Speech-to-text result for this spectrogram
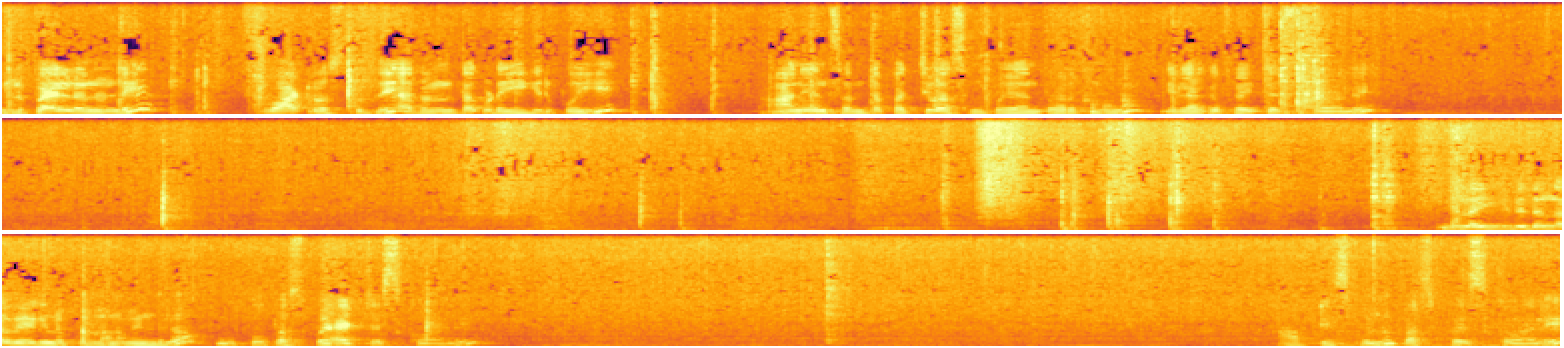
ఉల్లిపాయల నుండి వాటర్ వస్తుంది. అదంతా కూడా ఎగిరిపోయి ఆనియన్స్ అంతా పచ్చివాసన పోయేంత వరకు మనం ఇలాగే ఫ్రై చేసుకోవాలి. ఇలా ఈ విధంగా వేగినప్పుడు మనం ఇందులో ఉప్పు పసుపు యాడ్ చేసుకోవాలి. హాఫ్ టీ స్పూన్ పసుపు వేసుకోవాలి.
